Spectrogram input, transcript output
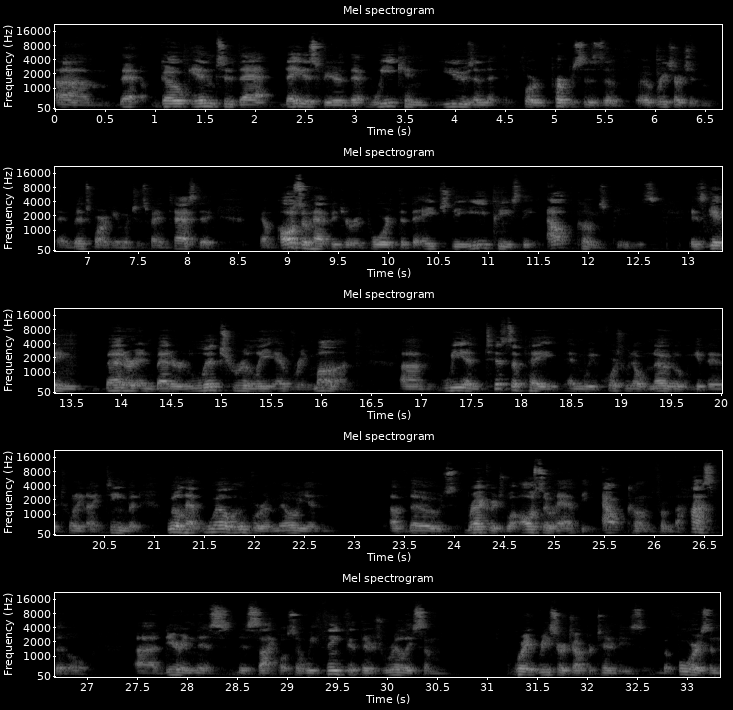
um, that go into that data sphere that we can use in for purposes of, of research and, and benchmarking, which is fantastic. I'm also happy to report that the HDE piece, the outcomes piece, is getting better and better literally every month. Um, we anticipate, and we of course we don't know till we get in 2019, but we'll have well over a million of those records. We'll also have the outcome from the hospital uh, during this this cycle. So we think that there's really some great research opportunities before us, and,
